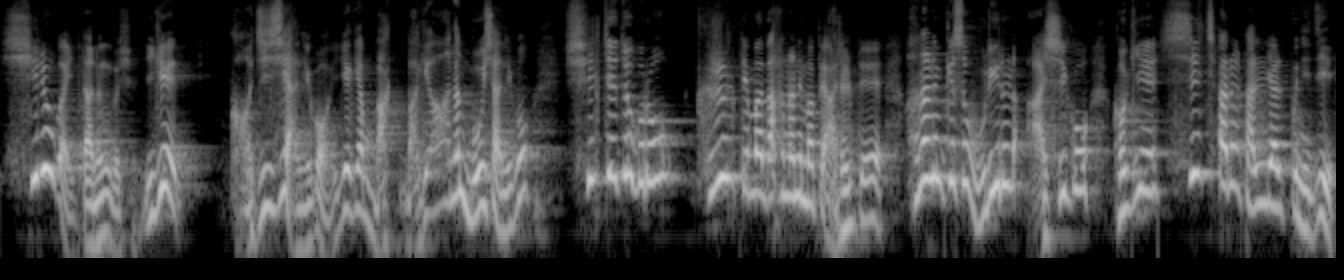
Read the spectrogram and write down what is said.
실효가 있다는 것이에요. 이게 거짓이 아니고 이게 그냥 막 막연한 무엇이 아니고 실제적으로 그럴 때마다 하나님 앞에 아를 때 하나님께서 우리를 아시고 거기에 시차를 달리할 뿐이지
